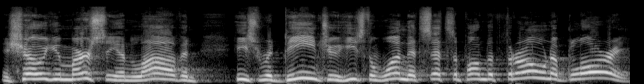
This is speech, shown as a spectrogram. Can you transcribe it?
and show you mercy and love. And he's redeemed you. He's the one that sits upon the throne of glory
